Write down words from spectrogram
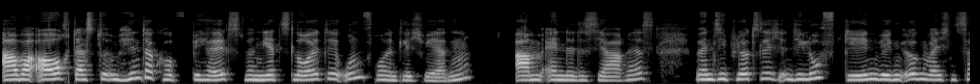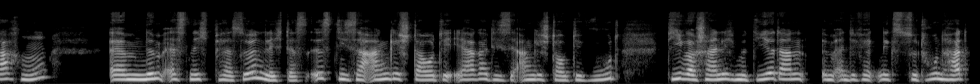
aber auch, dass du im Hinterkopf behältst, wenn jetzt Leute unfreundlich werden, am Ende des Jahres, wenn sie plötzlich in die Luft gehen wegen irgendwelchen Sachen, ähm, nimm es nicht persönlich. Das ist dieser angestaute Ärger, diese angestaute Wut, die wahrscheinlich mit dir dann im Endeffekt nichts zu tun hat,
